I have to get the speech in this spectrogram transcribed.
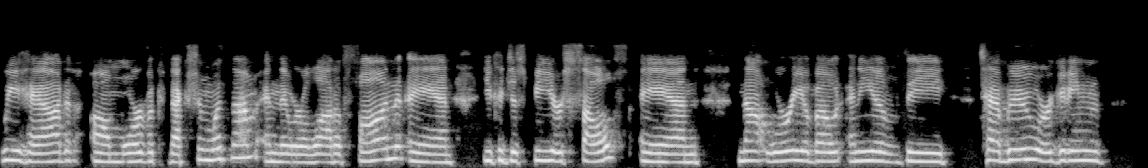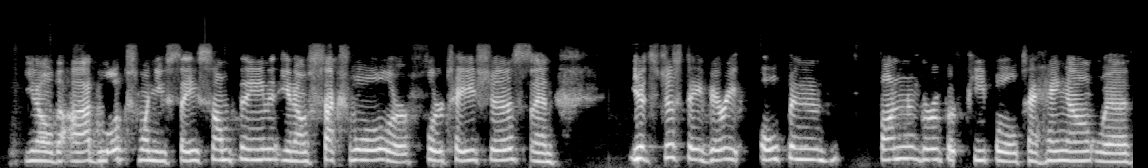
we had um, more of a connection with them, and they were a lot of fun, and you could just be yourself and not worry about any of the taboo or getting you know the odd looks when you say something you know sexual or flirtatious. And it's just a very open fun group of people to hang out with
